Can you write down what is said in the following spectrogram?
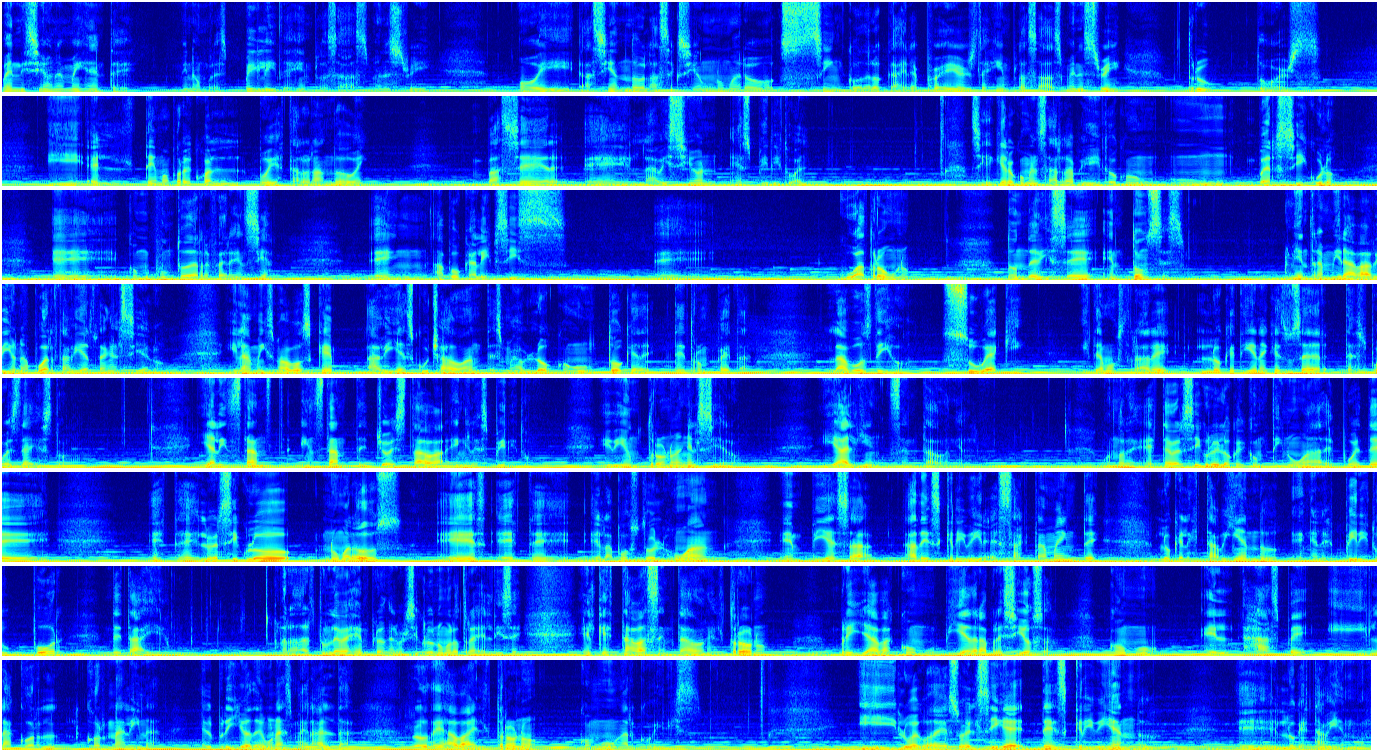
Bendiciones mi gente, mi nombre es Billy de Him Plus Ministry. Hoy haciendo la sección número 5 de los Guided Prayers de Him Plus Ministry, Through Doors. Y el tema por el cual voy a estar orando hoy va a ser eh, la visión espiritual. Así que quiero comenzar rapidito con un versículo eh, como punto de referencia en Apocalipsis 4.1, eh, donde dice entonces, mientras miraba vi una puerta abierta en el cielo, y la misma voz que había escuchado antes me habló con un toque de trompeta. La voz dijo, sube aquí y te mostraré lo que tiene que suceder después de esto. Y al instante, instante yo estaba en el Espíritu y vi un trono en el cielo y alguien sentado en él. Cuando lee este versículo y lo que continúa después de este, el versículo número 2 es este, el apóstol Juan empieza a describir exactamente lo que le está viendo en el espíritu por detalle. Para darte un leve ejemplo, en el versículo número 3, él dice, el que estaba sentado en el trono brillaba como piedra preciosa, como el jaspe y la cornalina, el brillo de una esmeralda, rodeaba el trono como un arco iris. Y luego de eso, él sigue describiendo eh, lo que está viendo.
